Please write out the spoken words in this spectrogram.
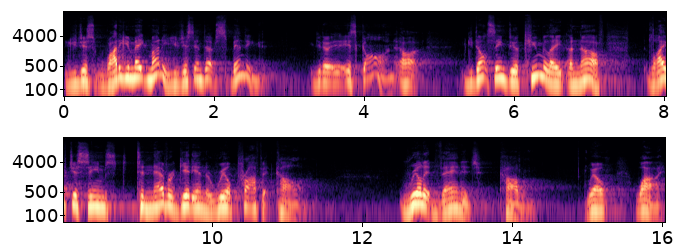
you just why do you make money? You just end up spending it. You know, it, it's gone. Uh, you don't seem to accumulate enough life just seems to never get in the real profit column, real advantage column. Well, why?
